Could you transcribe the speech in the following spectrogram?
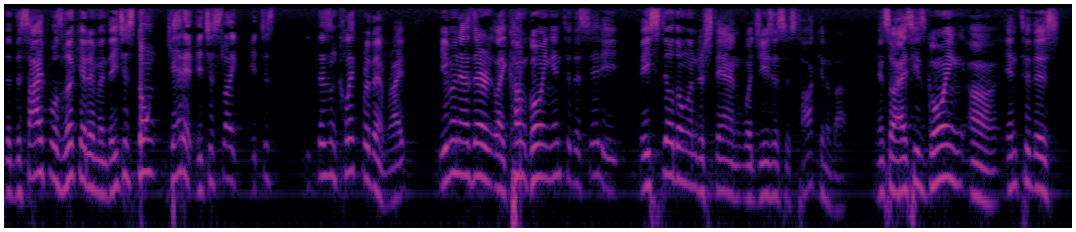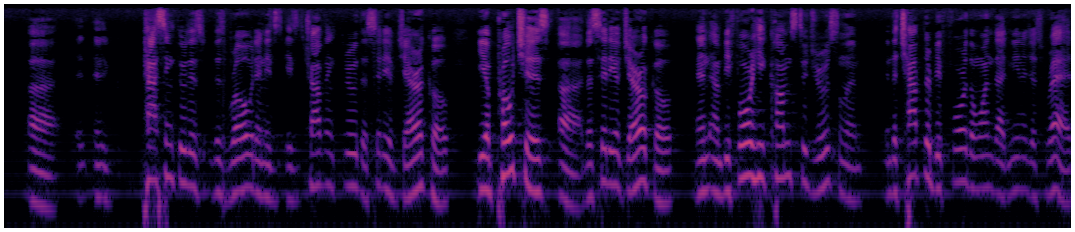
the disciples look at him, and they just don't get it. It's just like it just doesn't click for them, right? Even as they're like come, going into the city, they still don't understand what Jesus is talking about. And so as he's going uh, into this, uh, passing through this this road, and he's, he's traveling through the city of Jericho, he approaches uh, the city of Jericho, and uh, before he comes to Jerusalem, in the chapter before the one that Mina just read,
